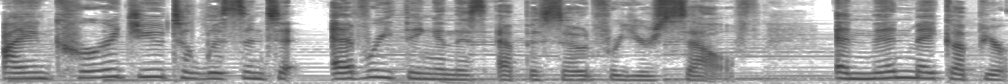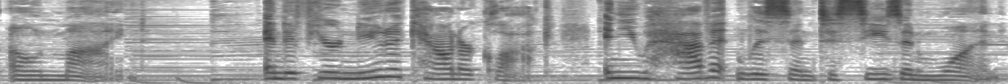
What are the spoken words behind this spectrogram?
I encourage you to listen to everything in this episode for yourself and then make up your own mind. And if you're new to Counterclock and you haven't listened to season one,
